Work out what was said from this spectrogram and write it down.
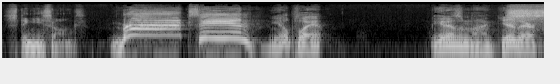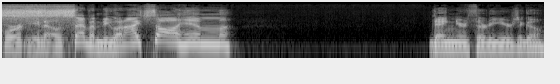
stingy songs. Roxanne! He'll play it. He doesn't mind. You're there for it. He knows. 70. When I saw him dang near 30 years ago.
